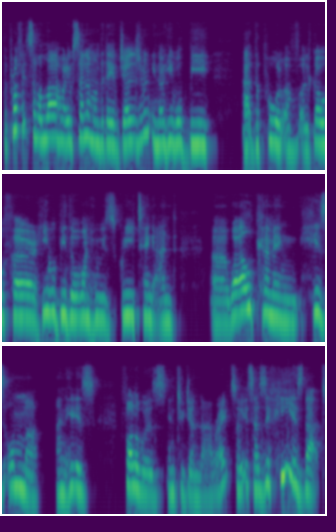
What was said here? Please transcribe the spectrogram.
the Prophet ﷺ on the day of judgment, you know, he will be at the pool of Al Kawthar, he will be the one who is greeting and uh, welcoming his ummah and his followers into Jannah, right? So it's as if he is that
